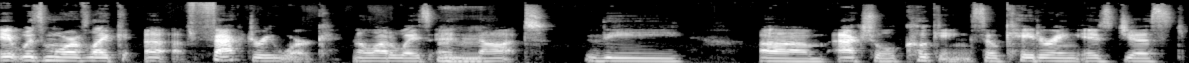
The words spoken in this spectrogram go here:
it was more of like a factory work in a lot of ways and not the um, actual cooking. So catering is just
